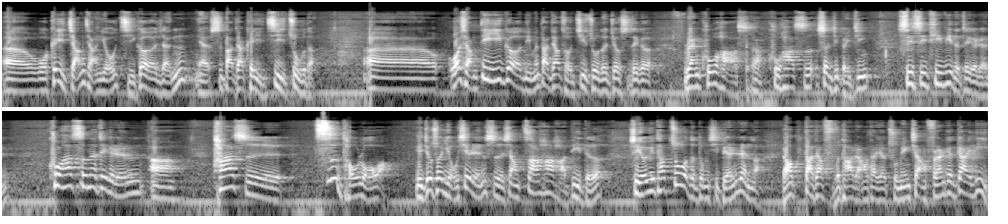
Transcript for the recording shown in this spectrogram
呃，我可以讲讲有几个人也是大家可以记住的。呃，我想第一个你们大家所记住的就是这个 Ran Kuhas 啊，库哈斯设计北京 CCTV 的这个人。库哈斯呢，这个人啊，他是自投罗网，也就是说，有些人是像扎哈·哈蒂德，是由于他做的东西别人认了，然后大家服他，然后他就出名。像弗兰克·盖利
